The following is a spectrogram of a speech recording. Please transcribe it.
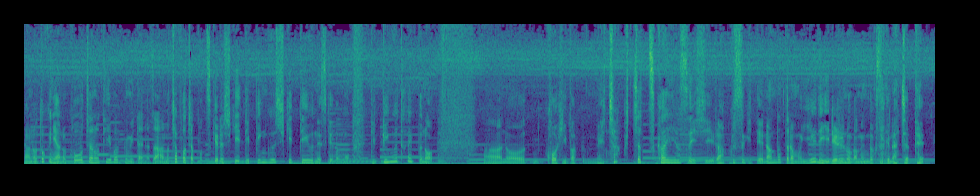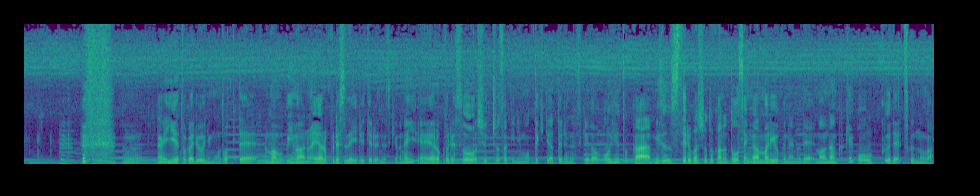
あの、特にあの、紅茶のティーバッグみたいなさ、あの、チャポチャポつける式、ディッピング式って言うんですけども、ディッピングタイプの、あのコーヒーバッグめちゃくちゃ使いやすいし楽すぎて何だったらもう家で入れるのがめんどくさくなっちゃってうん、なんか家とか寮に戻って、まあ、僕今あのエアロプレスで入れてるんですけどね。エアロプレスを出張先に持ってきてやってるんですけどお湯とか水捨てる場所とかの動線があんまり良くないのでまあなんか結構億劫で作るのが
